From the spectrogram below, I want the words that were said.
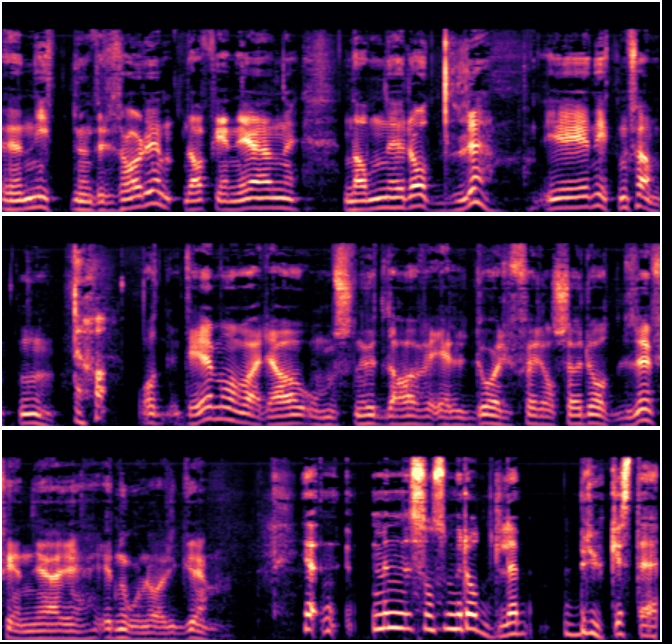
1900-tallet, da finner jeg navnet Rodle i 1915. Og det må være omsnudd av Eldor, for også Rodle finner jeg i Nord-Norge. Ja, men sånn som Rodle, brukes det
